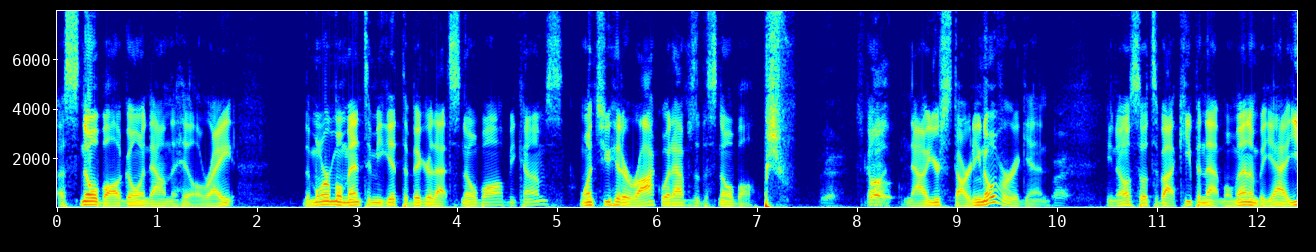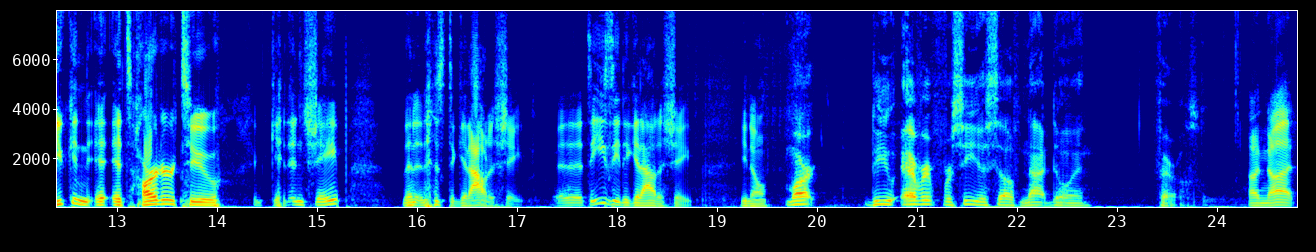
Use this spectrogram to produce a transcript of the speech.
a snowball going down the hill, right? The more momentum you get, the bigger that snowball becomes. Once you hit a rock, what happens to the snowball? Yeah. gone. Now you're starting over again. Right. You know, so it's about keeping that momentum. But yeah, you can. It, it's harder to get in shape than it is to get out of shape. It's easy to get out of shape. You know, Mark, do you ever foresee yourself not doing Farrell's? Uh, not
